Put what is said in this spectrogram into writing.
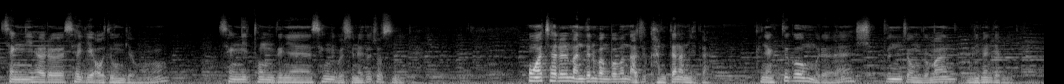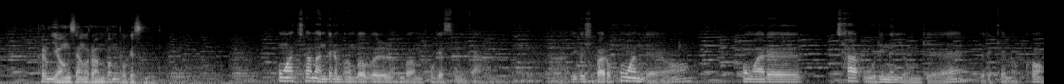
생리혈의 색이 어두운 경우, 생리통 등의 생리불순에도 좋습니다. 홍화차를 만드는 방법은 아주 간단합니다. 그냥 뜨거운 물에 10분 정도만 우리면 됩니다. 그럼 영상으로 한번 보겠습니다. 홍화차 만드는 방법을 한번 보겠습니다. 아, 이것이 바로 홍화인데요. 홍화를 차 우리는 용기에 이렇게 넣고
